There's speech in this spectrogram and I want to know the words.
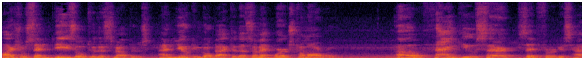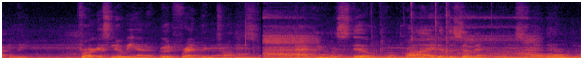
I shall send Diesel to the smelters, and you can go back to the cement works tomorrow. Oh, thank you, sir. said Fergus happily. Fergus knew he had a good friend in Thomas, and he was still the pride of the cement works.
